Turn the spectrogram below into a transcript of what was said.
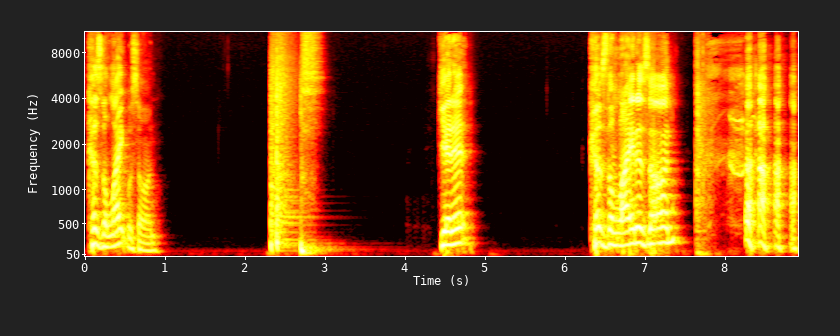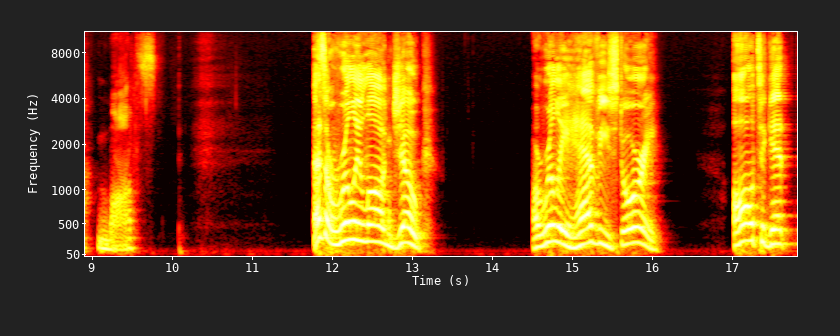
Because the light was on. Get it? Because the light is on? Moths. That's a really long joke, a really heavy story, all to get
